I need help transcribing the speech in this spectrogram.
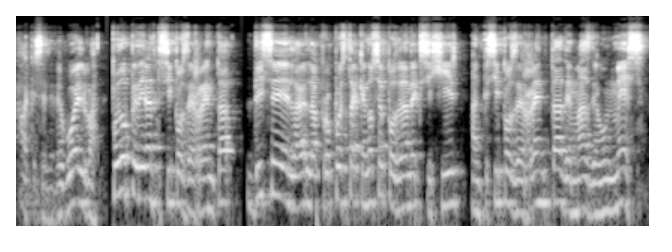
a que se le devuelva. ¿Puedo pedir anticipos de renta? Dice la, la propuesta que no se podrán exigir anticipos de renta de más de un mes.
